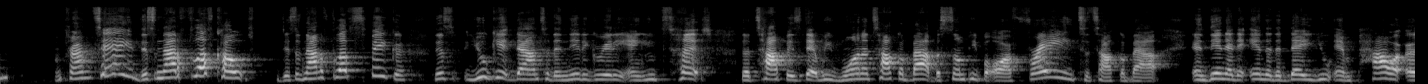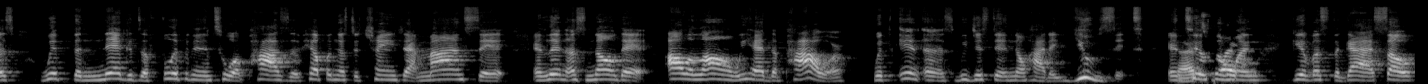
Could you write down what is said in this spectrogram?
I'm trying to tell you, this is not a fluff coach. This is not a fluff speaker. This you get down to the nitty gritty and you touch the topics that we want to talk about, but some people are afraid to talk about. And then at the end of the day, you empower us with the negative, flipping it into a positive, helping us to change that mindset and letting us know that all along we had the power within us. We just didn't know how to use it until That's someone right. give us the guide. So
